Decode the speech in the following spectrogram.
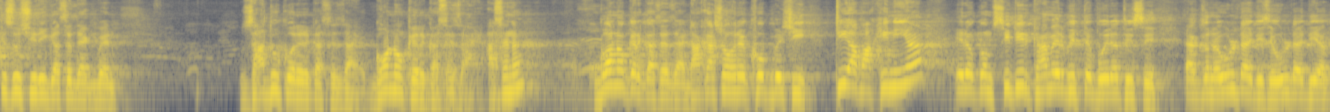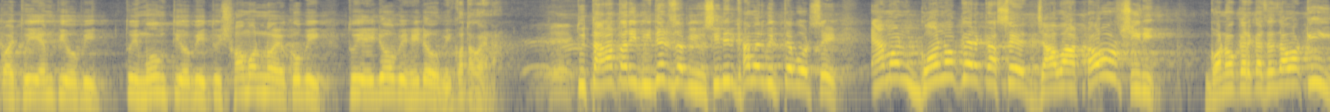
কিছু শিরিক আছে দেখবেন জাদুকরের কাছে যায়, গণকের কাছে যায়। আছে না? গণকের কাছে যায়। ঢাকা শহরে খুব বেশি টিয়া পাখি নিয়া এরকম সিটির খামের ভিত্তে বইরা থুইছে। একজনের উল্টায় দিছে, উল্টায় দিয়া কয়, তুই এমপি হবি, তুই মন্ত্রী হবি, তুই সমন্বয়ক হবি, তুই এইটা হবি সেইটা হবি। কথা কয় না। তুই তাড়াতাড়ি বিদেশ যাবি সিঁড়ির খামের ভিত্তে পড়ছে। এমন গণকের কাছে যাওয়াটাও শিরিক। গণকের কাছে যাওয়া কি?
